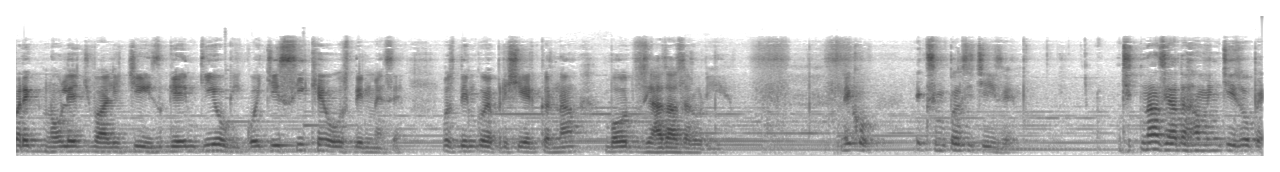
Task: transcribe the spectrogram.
पर एक नॉलेज वाली चीज़ गेन की होगी, कोई चीज़ सीखे हो उस दिन में से। उस दिन को अप्रिशिएट करना बहुत ज़्यादा ज़रूरी है। देखो, एक सिंपल सी चीज़ है। जितना ज़्यादा हम इन चीज़ों पे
